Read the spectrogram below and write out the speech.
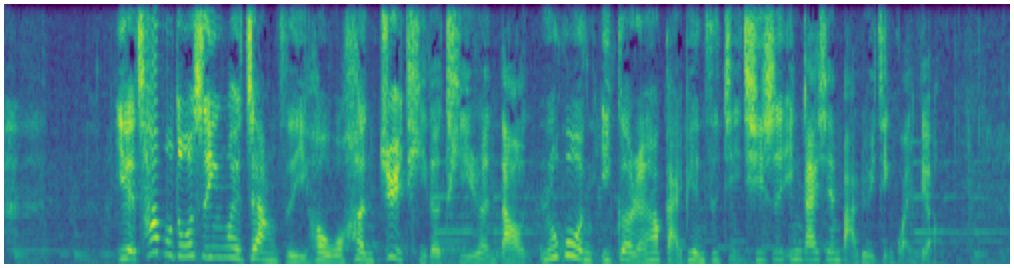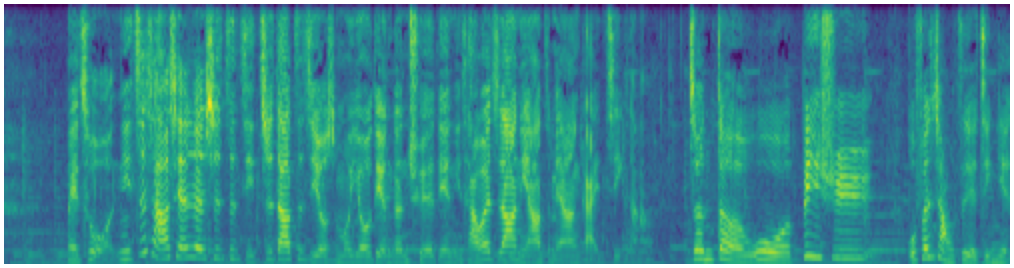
也差不多是因为这样子，以后我很具体的体认到，如果一个人要改变自己，其实应该先把滤镜关掉。没错，你至少要先认识自己，知道自己有什么优点跟缺点，你才会知道你要怎么样改进啊。真的，我必须我分享我自己的经验，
